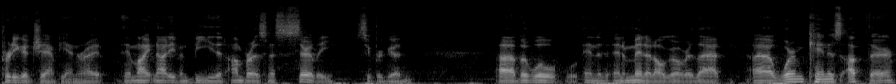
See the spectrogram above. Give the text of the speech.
pretty good champion, right? It might not even be that Umbra is necessarily super good, uh, but we'll in a, in a minute I'll go over that. Uh, Wurmkin is up there,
